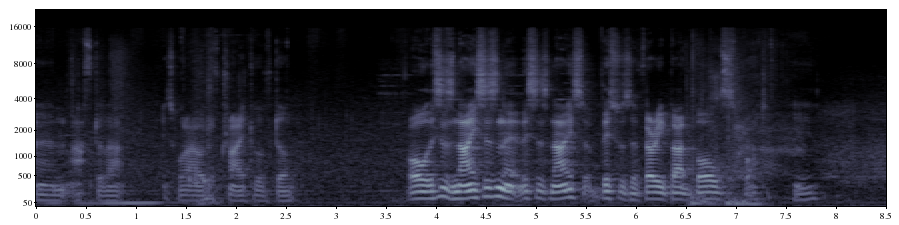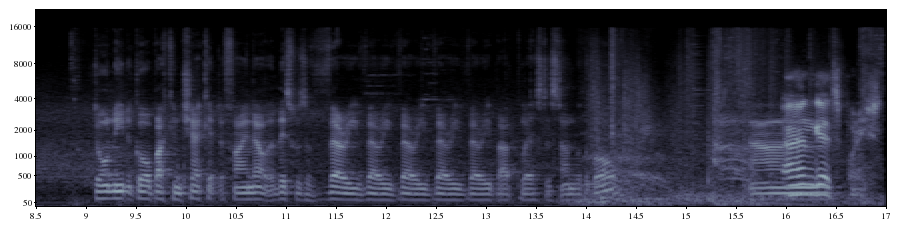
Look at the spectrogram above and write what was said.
Um, after that is what I would have tried to have done. Oh, this is nice, isn't it? This is nice. This was a very bad ball spot here. Don't need to go back and check it to find out that this was a very, very, very, very, very bad place to stand with the ball. and gets punished.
